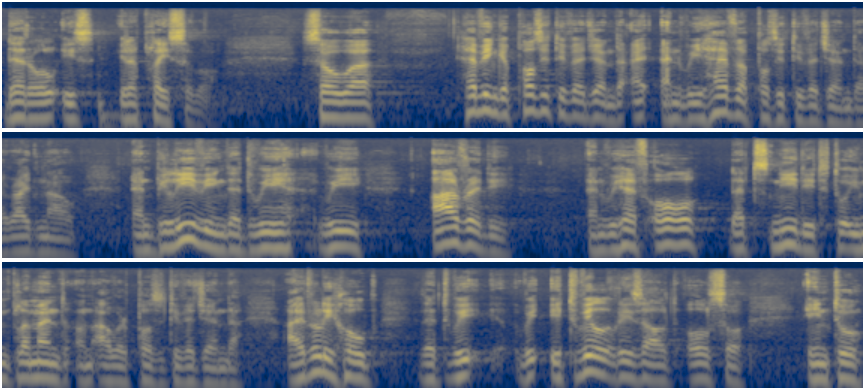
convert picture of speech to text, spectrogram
their role is irreplaceable. So uh, having a positive agenda, and we have a positive agenda right now, and believing that we, we are ready and we have all that's needed to implement on our positive agenda, I really hope that we, we, it will result also into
